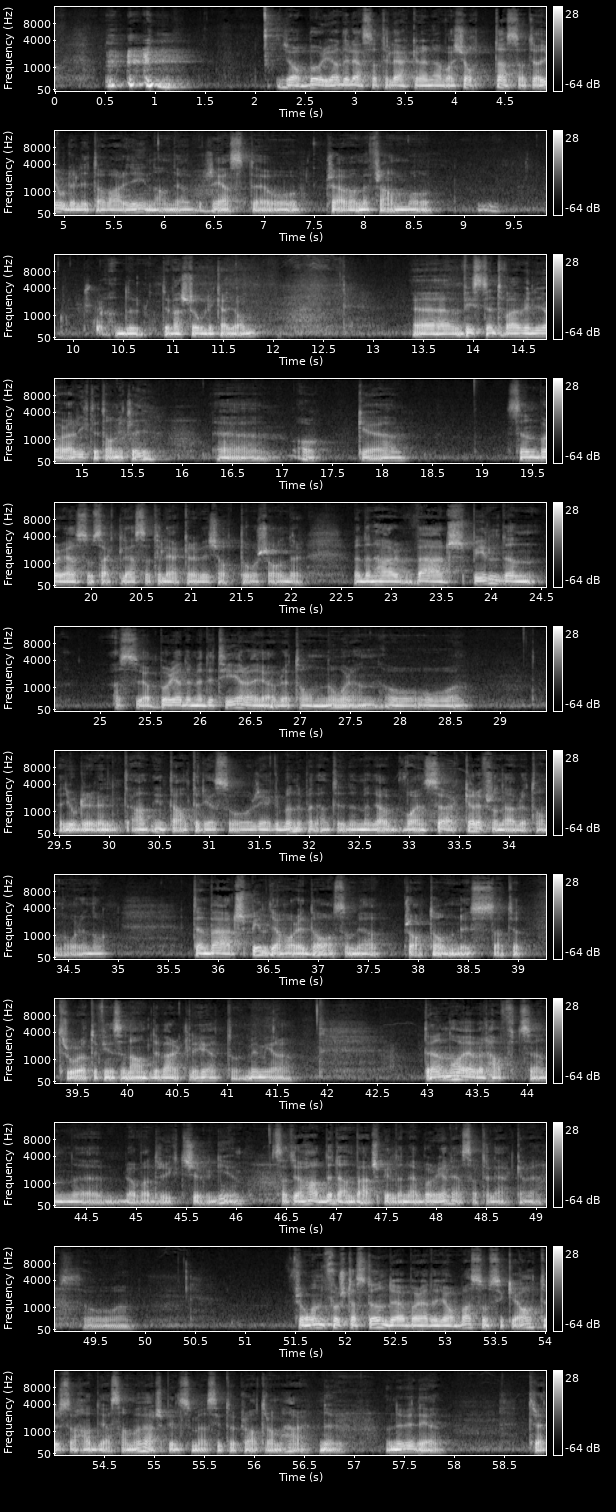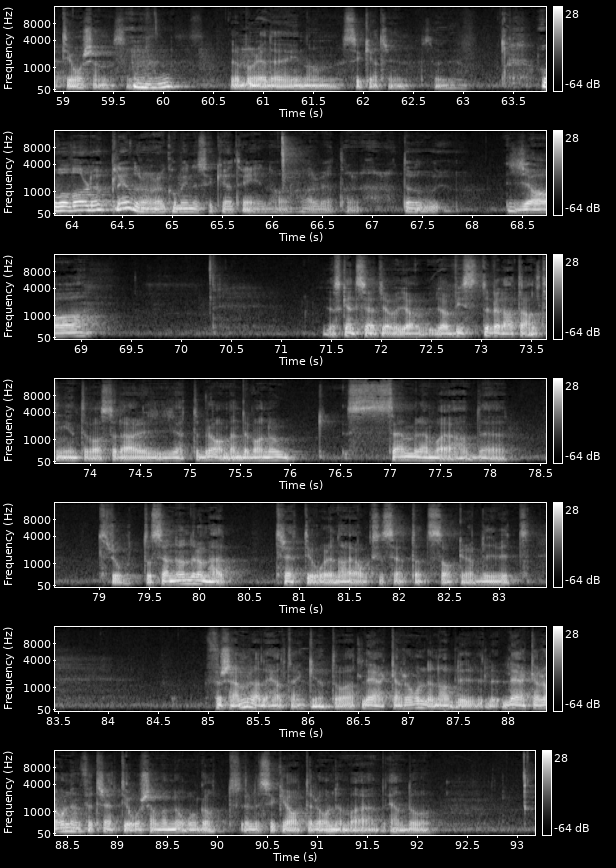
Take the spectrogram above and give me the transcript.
jag började läsa till läkare när jag var 28 så att jag gjorde lite av varje innan. Jag reste och prövade mig fram och hade diverse olika jobb. Eh, visste inte vad jag ville göra riktigt av mitt liv. Eh, och eh, sen började jag som sagt läsa till läkare vid 28 års ålder. Men den här världsbilden. Alltså jag började meditera i övre tonåren. Och, och jag gjorde det väl inte, inte alltid det så regelbundet på den tiden. Men jag var en sökare från övre tonåren. Och den världsbild jag har idag som jag pratade om nyss. Att jag tror att det finns en andlig verklighet med mera. Den har jag väl haft sedan eh, jag var drygt 20. Så att jag hade den världsbilden när jag började läsa till läkare. Så från första stund då jag började jobba som psykiater så hade jag samma världsbild som jag sitter och pratar om här nu. Och nu är det 30 år sedan. Så mm. Jag började inom psykiatrin. Och vad var det du upplevde då när du kom in i psykiatrin och arbetade där? Du... Ja, jag ska inte säga att jag, jag, jag, visste väl att allting inte var så där jättebra. Men det var nog sämre än vad jag hade trott. Och sen under de här 30 åren har jag också sett att saker har blivit försämrade helt enkelt. Och att läkarrollen har blivit, läkarrollen för 30 år sedan var något, eller psykiaterrollen var ändå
